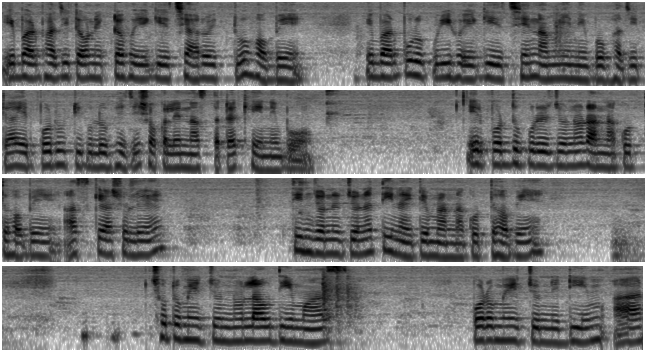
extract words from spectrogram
এবার ভাজিটা অনেকটা হয়ে গিয়েছে, আরও একটু হবে। এবার পুরোপুরি হয়ে গিয়েছে, নামিয়ে নেব ভাজিটা। এরপর রুটিগুলো ভেজে সকালের নাস্তাটা খেয়ে নেব। এরপর দুপুরের জন্য রান্না করতে হবে। আজকে আসলে তিনজনের জন্য তিন আইটেম রান্না করতে হবে। ছোটো মেয়ের জন্য লাউ দিয়ে মাছ বড় মেয়ের জন্য ডিম আর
